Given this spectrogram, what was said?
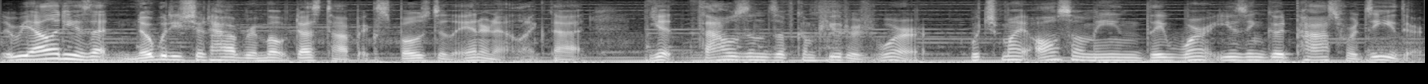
The reality is that nobody should have remote desktop exposed to the internet like that, yet thousands of computers were, which might also mean they weren't using good passwords either.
